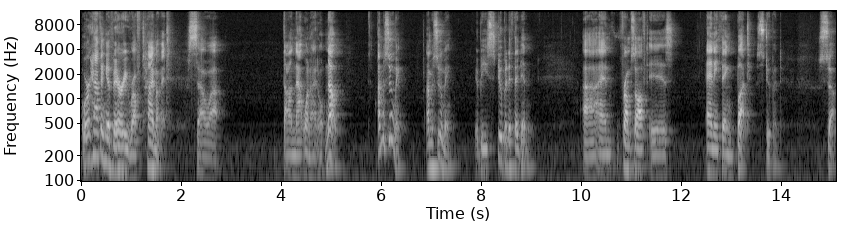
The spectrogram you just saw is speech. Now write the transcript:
were having a very rough time of it. So uh, on that one, I don't know. I'm assuming. I'm assuming. It'd be stupid if they didn't. Uh, and FromSoft is anything but stupid. So.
